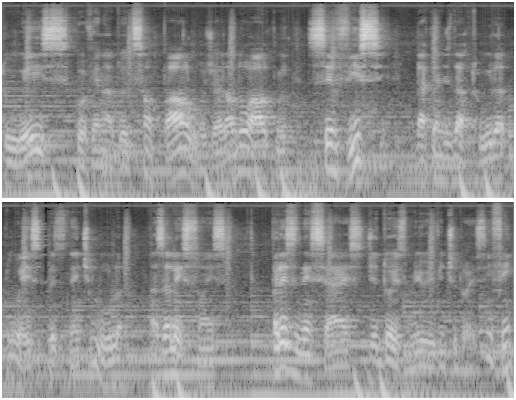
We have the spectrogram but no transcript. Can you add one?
do ex-governador de São Paulo, Geraldo Alckmin, ser vice da candidatura do ex-presidente Lula nas eleições presidenciais de 2022. Enfim,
